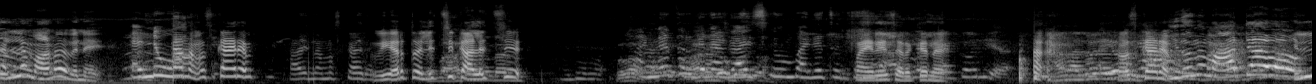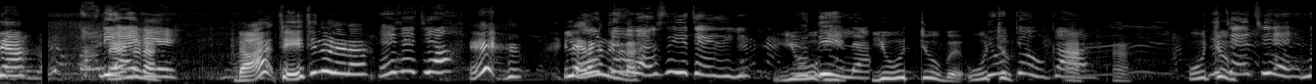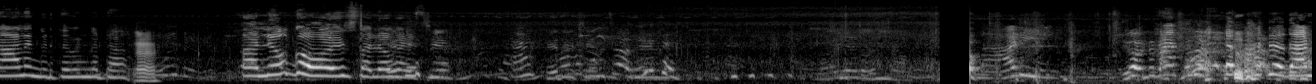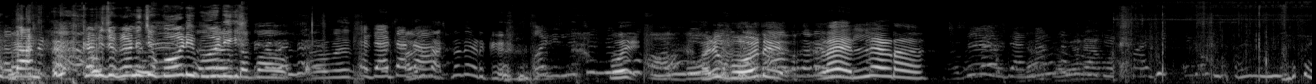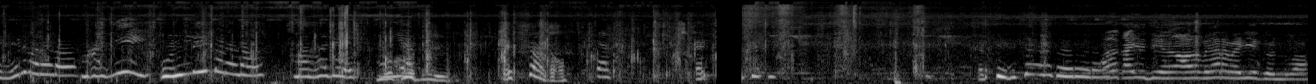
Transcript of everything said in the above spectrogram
നല്ല മണോ ഇവനെ? നമസ്കാരം. വിയർത്തൊലിച്ച് കളിച്ച്. പഴയ ചെറുക്കനാ നമസ്കാരം. ഇതൊന്നും മാറ്റാവോ? ഇല്ല. വേണ്ടടാ. ഡാ ചേച്ചി വിളിയടാ. ചേച്ചിയാ? ഇല്ല ഇറങ്ങുന്നില്ലടാ. യൂട്യൂബ് യൂട്യൂബ് യൂട്യൂബ് കാ- യൂട്യൂബ് ചേച്ചിയെ നാളെ കേട്ടാ. ഹലോ ഗോയ്സ് ഹലോ ഗൈസ് കാണിച്ചു കാണിച്ചു ബോഡി ബോഡി ഒരു ബോർഡ് എടാ എല്ലാടാ വേറെ വഴിയൊക്കെ ഉണ്ട്. വാ.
